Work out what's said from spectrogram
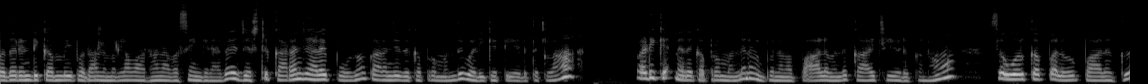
பதம் ரெண்டு கம்பி பதம் அந்த மாதிரிலாம் வரணும்னு அவசியம் கிடையாது. ஜஸ்ட்டு கரைஞ்சாலே போதும். கரைஞ்சதுக்கப்புறம் வந்து வடிகட்டி எடுத்துக்கலாம். வடிகட்டினதுக்கப்புறம் வந்து நம்ம இப்போ நம்ம பாலை வந்து காய்ச்சி எடுக்கணும். ஸோ ஒரு கப் அளவு பாலுக்கு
